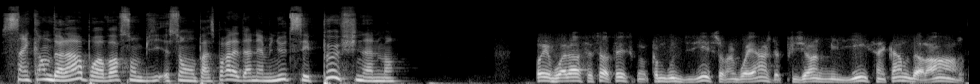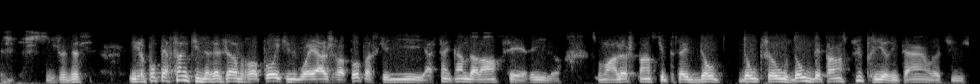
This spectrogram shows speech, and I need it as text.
50 dollars pour avoir son, son passeport à la dernière minute, c'est peu finalement. Oui, voilà, c'est ça. Comme vous le disiez, sur un voyage de plusieurs milliers, 50 dollars, veux dire, il n'y a pas personne qui ne réservera pas et qui ne voyagera pas parce qu'il y a 50 dollars serrés. Là. À ce moment-là, je pense qu'il y a peut-être d'autres choses, d'autres dépenses plus prioritaires qui,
